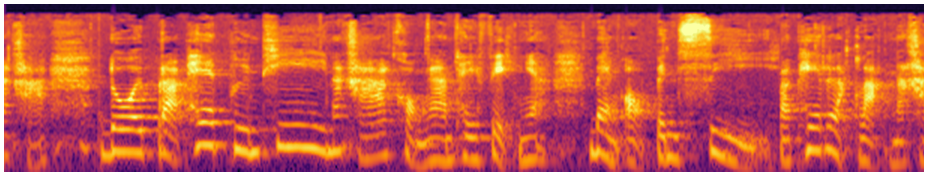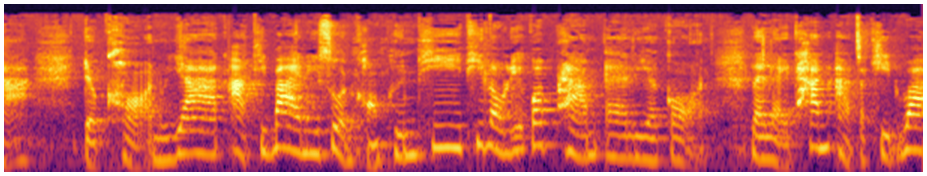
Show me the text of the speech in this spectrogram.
นะคะ โดยประเภทพื้นที่นะคะของงานไทเฟกเนี่ยแบ่งออกเป็น 4 ประเภทหลักๆนะคะ เดี๋ยวขออนุญาตอธิบายในส่วนของพื้นที่ที่เราเรียกว่า prime area ก่อน หลาย ๆ ท่านอาจจะคิดว่า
